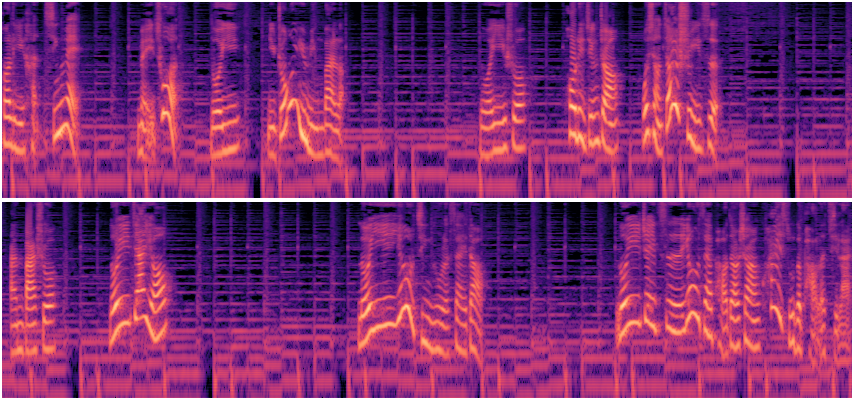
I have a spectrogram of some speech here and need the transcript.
波利很欣慰。没错，罗伊，你终于明白了。罗伊说：“波利警长，我想再试一次。”安巴说：“罗伊加油！”罗伊又进入了赛道。罗伊这次又在跑道上快速的跑了起来。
